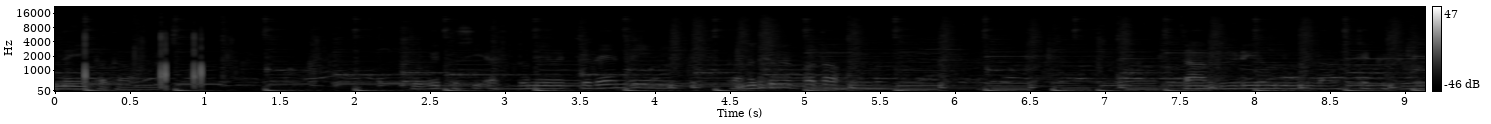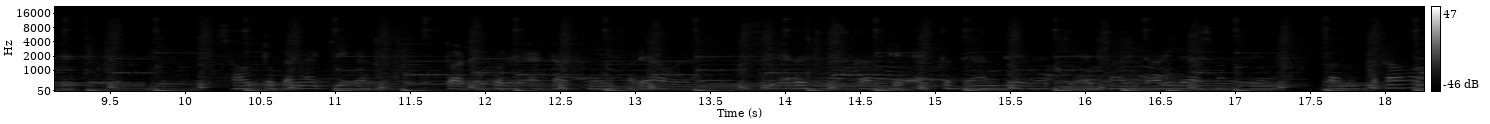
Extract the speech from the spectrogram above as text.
ਨਹੀਂ ਪਤਾ ਹੋਣਾ। ਕਿਉਂਕਿ ਤੁਸੀਂ ਇਸ ਦੁਨੀਆ ਵਿੱਚ ਰਹਿੰਦੇ ਨਹੀਂ। ਤੁਹਾਨੂੰ ਕਿਵੇਂ ਪਤਾ ਹੋਊਗਾ? ਤਾਂ ਵੀਡੀਓ ਨੂੰ ਲਾਸਟ ਤੱਕ ਜ਼ਰੂਰ ਦੇਖੋ। ਸਭ ਤੋਂ ਪਹਿਲਾਂ ਕੀ ਕਰਨਾ? ਤੁਹਾਡੇ ਕੋਲੇ ਐਡਾ ਫੋਨ ਫੜਿਆ ਹੋਇਆ। ਤੁਸੀਂ ਇਹਦਾ ਯੂਜ਼ ਕਰਕੇ ਇੱਕ ਦਿਨ ਦੇ ਵਿੱਚ ਇਦਾਂ ਦੀ ਦਾੜੀ ਲੈ ਸਕਦੇ ਹੋ। ਤੁਹਾਨੂੰ ਪਤਾ ਵਾ?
